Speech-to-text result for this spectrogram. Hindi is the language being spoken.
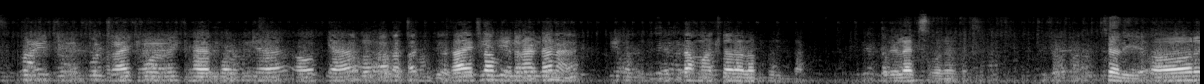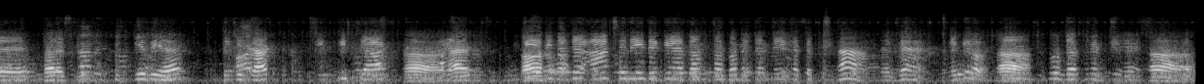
स्प्राइट कोल्ड ड्रिंक है कॉफ़ी है और क्या है हाँ, एकदम है ना एकदम मास्टर अलहमदुल्ला रिलैक्स हो रहा है चलिए और इधर टिक्की भी है टिक्की चाट चाट हाँ है। नज़र आँख से नहीं देखे हैं तो हम कंफर्मेशन नहीं कर सकते। ना देखें देखे हो? हाँ। तो डेफिनेटली है। हाँ।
